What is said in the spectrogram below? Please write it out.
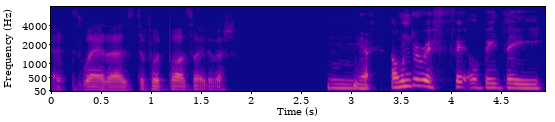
as well as the football side of it. Mm. Yeah. I wonder if it'll be the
